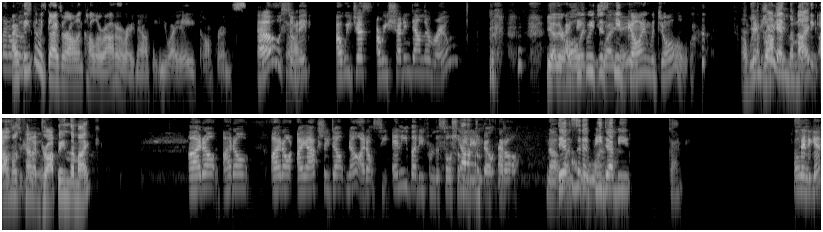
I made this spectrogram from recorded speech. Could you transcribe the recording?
I don't. I who's think those guys are all in Colorado right now at the EYA conference. Oh, so So I- maybe Are we just are we shutting down the room? Yeah, they're I all I think at we just keep going with Joel. Are we I'm sure he has dropping the mic? Almost to kind of dropping the mic? I don't I don't I don't I actually don't know. I don't see anybody from the social media Um, show at all. Not There's a one. BW. Go ahead. Oh, Say it again?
